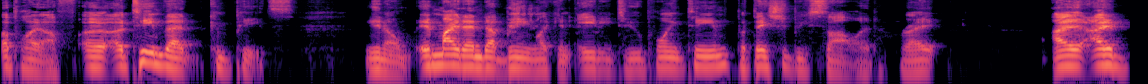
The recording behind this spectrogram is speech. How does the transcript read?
a playoff a, a team that competes. You know it might end up being like an 82 point team but they should be solid right? I i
